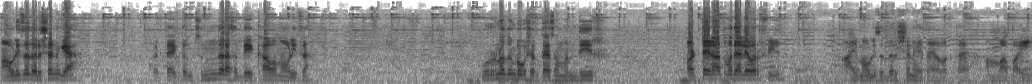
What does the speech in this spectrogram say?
माऊलीचं दर्शन घ्या. बघताय एकदम सुंदर असा देखावा माऊलीचा. पूर्ण तुम्ही बघू शकताय असं मंदिर. वाटतंय ना आतमध्ये आल्यावर फील आई माऊलीचं दर्शन घेत आहे बघताय. अंबाबाई.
